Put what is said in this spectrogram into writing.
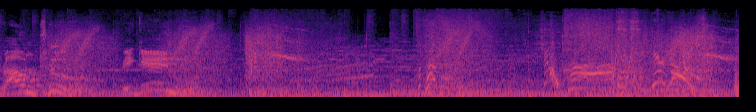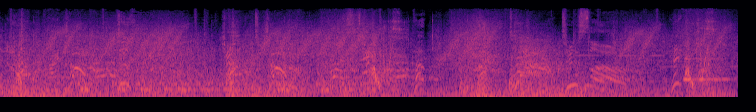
Round two, begin. Here goes. Too slow.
